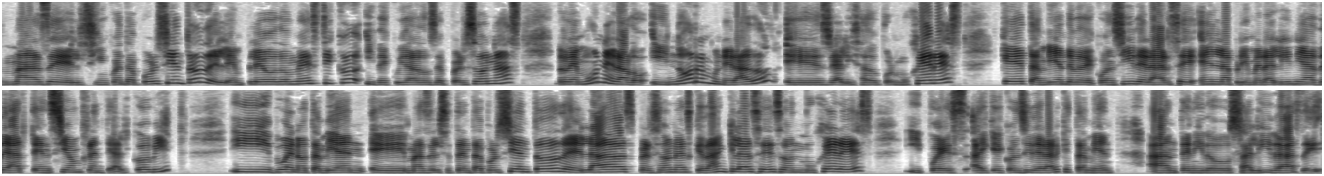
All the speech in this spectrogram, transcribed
más del 50% del empleo doméstico y de cuidados de personas remunerado y no remunerado es realizado por mujeres que también debe de considerarse en la primera línea de atención frente al COVID. Y bueno, también eh, más del 70% de las personas que dan clases son mujeres y pues hay que considerar que también han tenido salidas de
